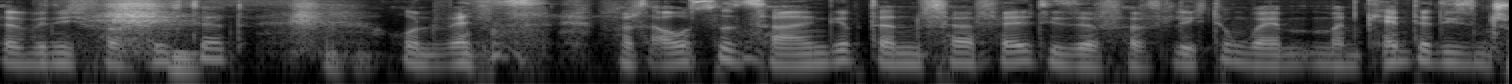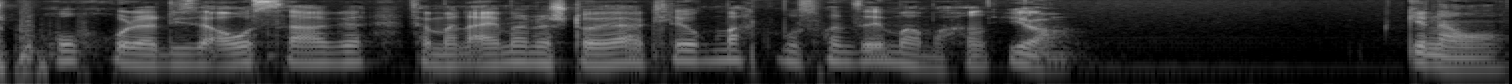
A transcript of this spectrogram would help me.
äh, bin ich verpflichtet. und wenn es was auszuzahlen gibt, dann verfällt diese Verpflichtung, weil man kennt ja diesen Spruch oder diese Aussage, wenn man einmal eine Steuererklärung macht, muss man sie immer machen. Ja. Genau.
